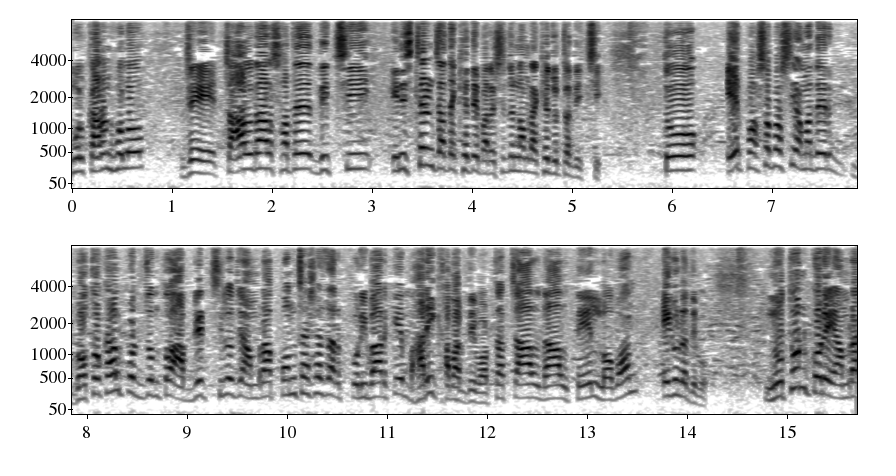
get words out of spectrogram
মূল কারণ হলো যে চাল ডাল সাথে দিচ্ছি ইনস্ট্যান্ট যাতে খেতে পারে, সেজন্য আমরা খেজুরটা দিচ্ছি। তো এর পাশাপাশি আমাদের গতকাল পর্যন্ত আপডেট ছিল যে আমরা পঞ্চাশ হাজার পরিবারকে ভারী খাবার দেব, অর্থাৎ চাল, ডাল, তেল, লবণ, এগুলো দেব। নতুন করে আমরা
